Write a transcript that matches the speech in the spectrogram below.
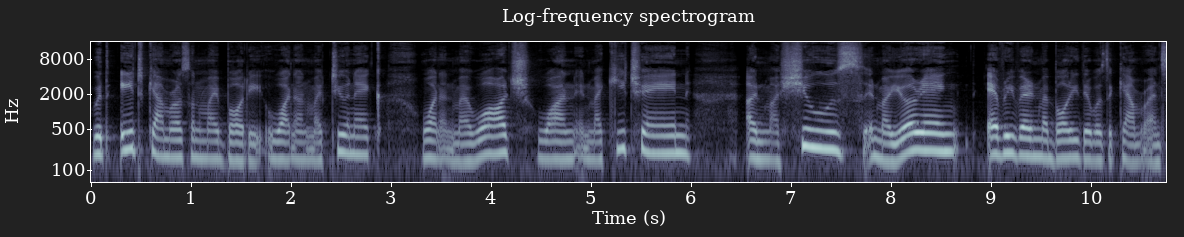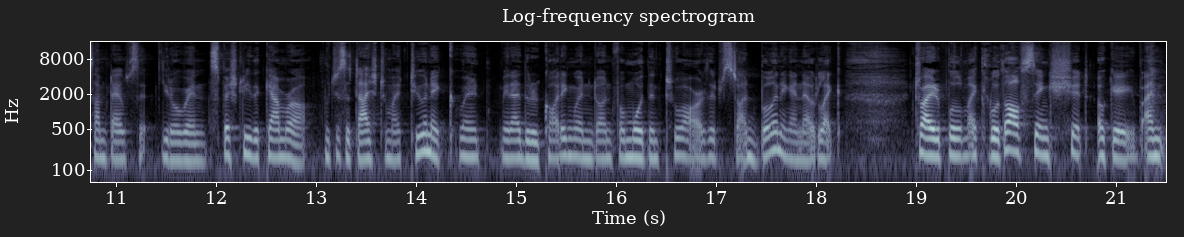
with eight cameras on my body one on my tunic, one on my watch, one in my keychain, in my shoes, in my earring. Everywhere in my body there was a camera, and sometimes, you know, when especially the camera which is attached to my tunic, when when the recording went on for more than two hours, it would start burning, and I would like try to pull my clothes off, saying shit, okay, and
